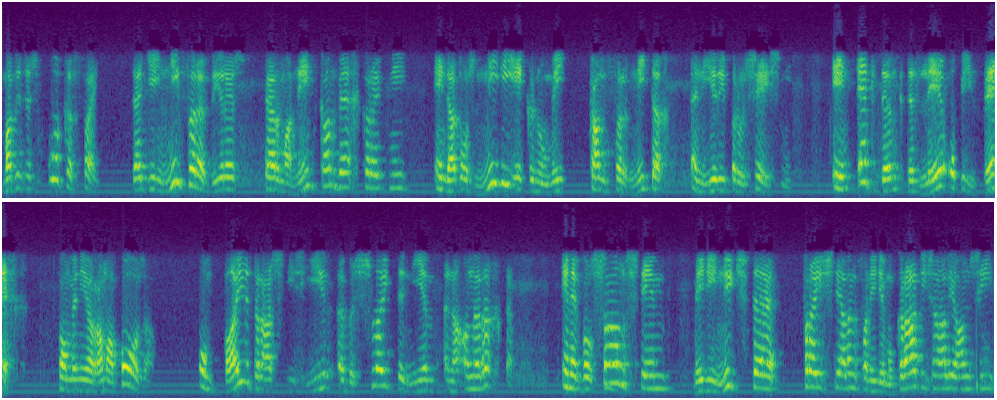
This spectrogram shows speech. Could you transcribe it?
maar dit is ook 'n feit dat jy nie vir 'n virus permanent kan wegkruip nie en dat ons nie die ekonomie kan vernietig in hierdie proses nie. En ek dink dit lê op die weg van meneer Ramaphosa om baie drasties hier 'n besluit te neem in 'n ander rigting. En ek wil saamstem met die nuutste vrystelling van die Demokratiese Alliansie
